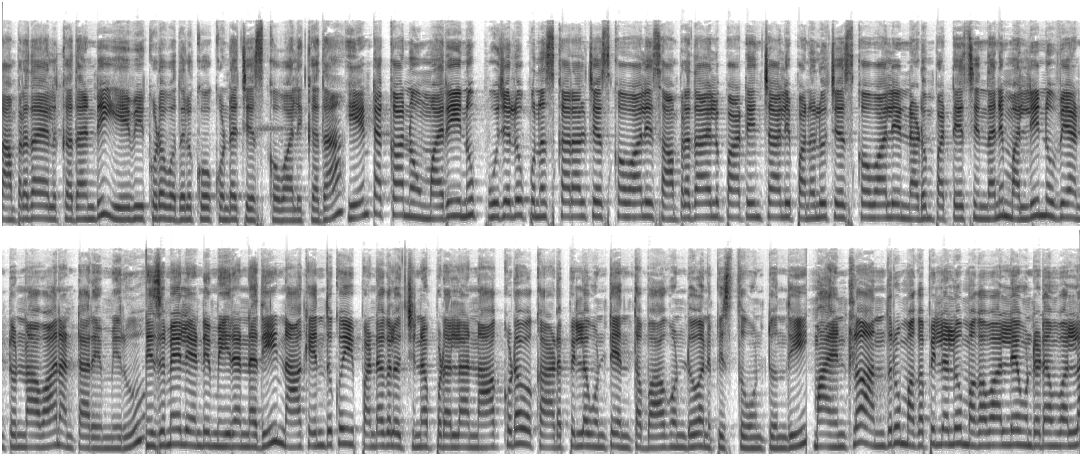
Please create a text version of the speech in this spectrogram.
సాంప్రదాయాలు కదండి. ఏవి కూడా వదులుకోకుండా చేసుకోవాలి కదా. ఏంటక్కా నువ్వు మరీ నువ్వు పూజలు పునస్కారాలు చేసుకోవాలి సాంప్రదాయాలు పాటించాలి పనులు చేసుకోవాలి నడుం పట్టేసిందని మళ్ళీ నువ్వే అంటున్నావా అని అంటారేం మీరు? నిజమేలేండి మీరన్నది. నాకెందుకు ఈ పండగలు వచ్చినప్పుడల్లా? నాకు కూడా ఒక ఆడపిల్ల ఉంటే ఎంత బాగుండు అనిపిస్తూ ఉంటుంది. మా ఇంట్లో అందరూ మగపిల్లలు మగవాళ్ళే ఉండడం వల్ల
